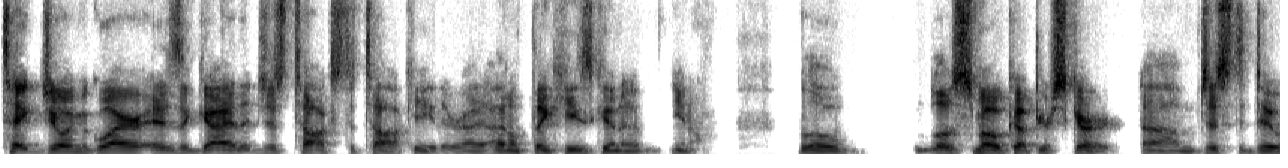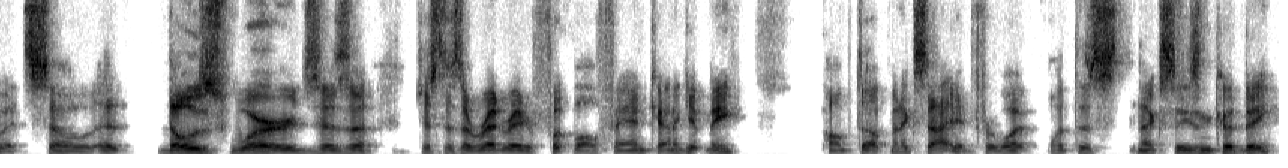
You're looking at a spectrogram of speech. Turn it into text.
take Joey McGuire as a guy that just talks to talk either. I, I don't think he's gonna, you know, blow blow smoke up your skirt um, just to do it. So uh, those words, as a just as a Red Raider football fan, kind of get me pumped up and excited for what what this next season could be.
